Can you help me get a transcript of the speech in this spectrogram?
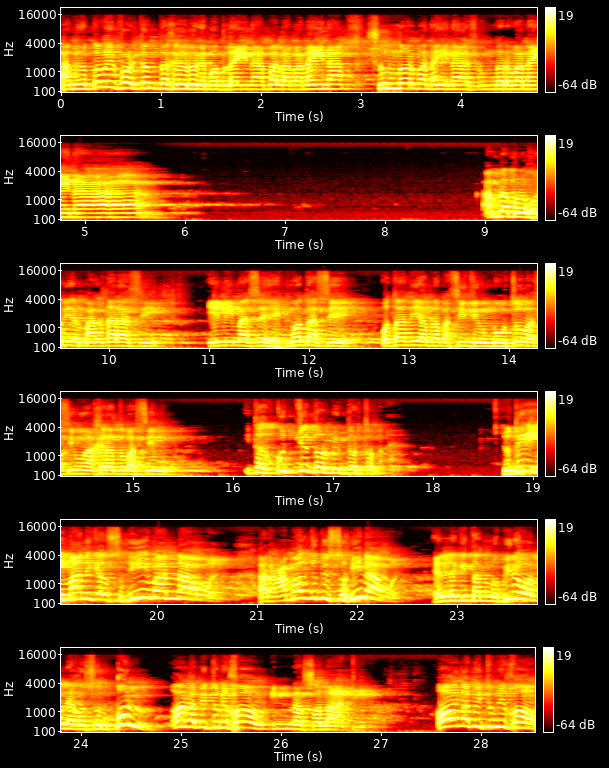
আমি অতবির পর্যন্ত কেউরে বদলাই না, বালা বানাই না, সুন্দর বানাই না, সুন্দর বানাই না। আমরা মনে করি আর মালদার আছি, ইলিম আছে, হেকমত আছে ওটা দিয়ে আমরা বাঁচি দিম, মৌতো বাঁচিমু আখেরাতো বাঁচিমু এটা কুচ্ছু দর্বিক দর্থ না যদি ইমান ইকাল সহি ইমান না হয়, আর আমল যদি সহি না হয়, এর লাগি তার নবীর আল্লাহ কইসুন কুল ও নবী, তুমি কও, ইন্না সলাতি। ও নবী, তুমি কও,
